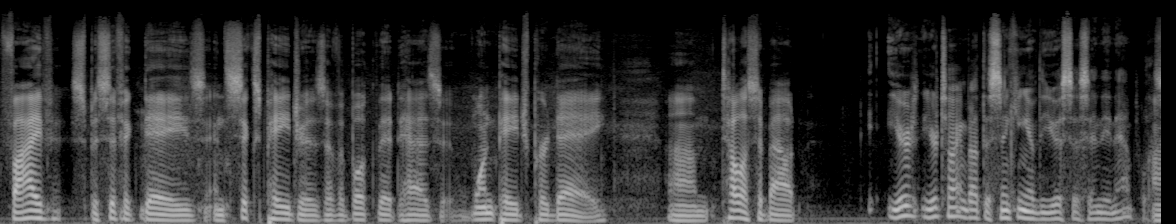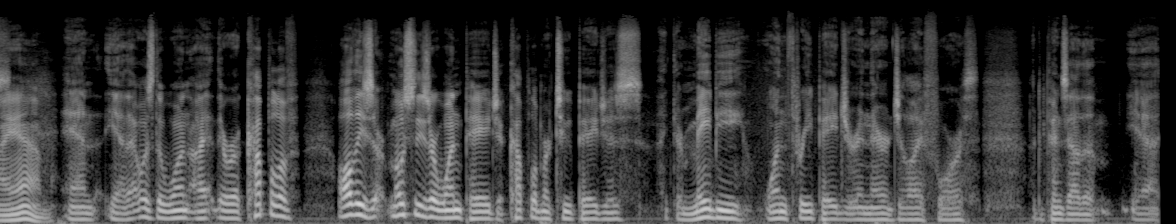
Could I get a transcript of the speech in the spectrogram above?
five specific days and six pages of a book that has one page per day. Um, tell us about. You're you're talking about the sinking of the USS Indianapolis. I am. And yeah, that was the one. I, there were a couple of all these. Are, most of these are one page. A couple of them are two pages. I think there may be one three pager in there July 4th. It depends how the yeah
